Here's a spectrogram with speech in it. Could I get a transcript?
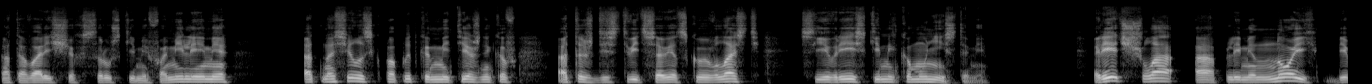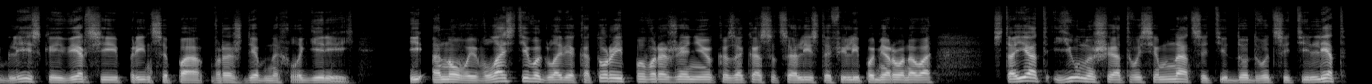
о товарищах с русскими фамилиями относилось к попыткам мятежников отождествить советскую власть с еврейскими коммунистами. Речь шла о племенной библейской версии принципа враждебных лагерей и о новой власти, во главе которой, по выражению казака-социалиста Филиппа Миронова, стоят юноши от 18 до 20 лет,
